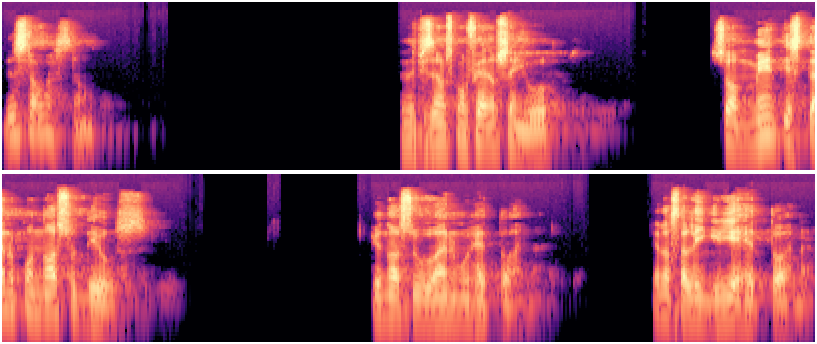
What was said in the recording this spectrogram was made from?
Deus é salvação. Nós precisamos confiar no Senhor. Somente estando com o nosso Deus, que o nosso ânimo retorna, que a nossa alegria retorna,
